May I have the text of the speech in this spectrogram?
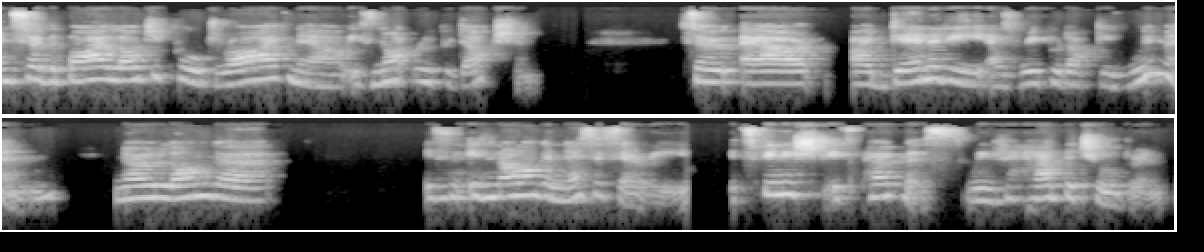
And so the biological drive now is not reproduction. So our identity as reproductive women no longer is, is no longer necessary. It's finished its purpose. We've had the children.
